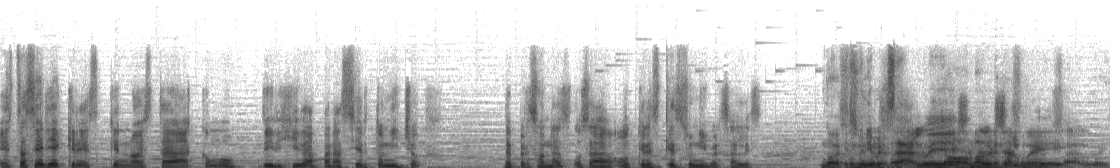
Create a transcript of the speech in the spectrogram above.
¿esta serie crees que no está como dirigida para cierto nicho de personas? O sea, ¿o crees que es universales? No, es, universal, güey. No, es universal, güey.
